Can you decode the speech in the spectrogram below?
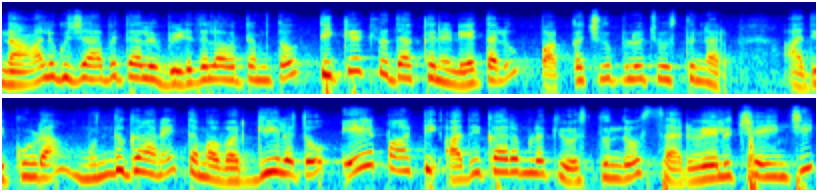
నాలుగు జాబితాలు విడుదలవడంతో టికెట్లు దక్కని నేతలు పక్కచూపులు చూస్తున్నారు. అది కూడా ముందుగానే తమ వర్గీయులతో ఏ పార్టీ అధికారంలోకి వస్తుందో సర్వేలు చేయించి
